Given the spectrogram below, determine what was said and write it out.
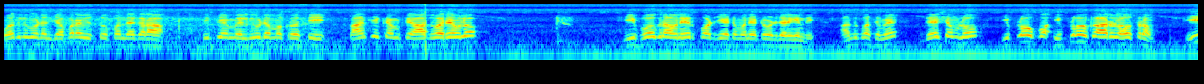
మొదలుగూడెం జబరవి స్థూపం దగ్గర సిపిఎంఎల్ న్యూ డెమోక్రసీ ప్రాంతీయ కమిటీ ఆధ్వర్యంలో ఈ ప్రోగ్రాంను ఏర్పాటు చేయడం అనేటువంటి జరిగింది. అందుకోసమే దేశంలో విప్లవ విప్లవకారులు అవసరం. ఈ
